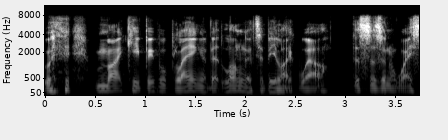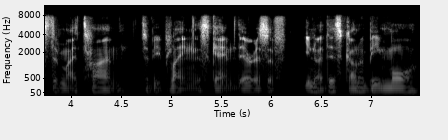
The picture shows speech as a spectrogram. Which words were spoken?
might keep people playing a bit longer to be like, well, this isn't a waste of my time to be playing this game. There is a, you know, there's going to be more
